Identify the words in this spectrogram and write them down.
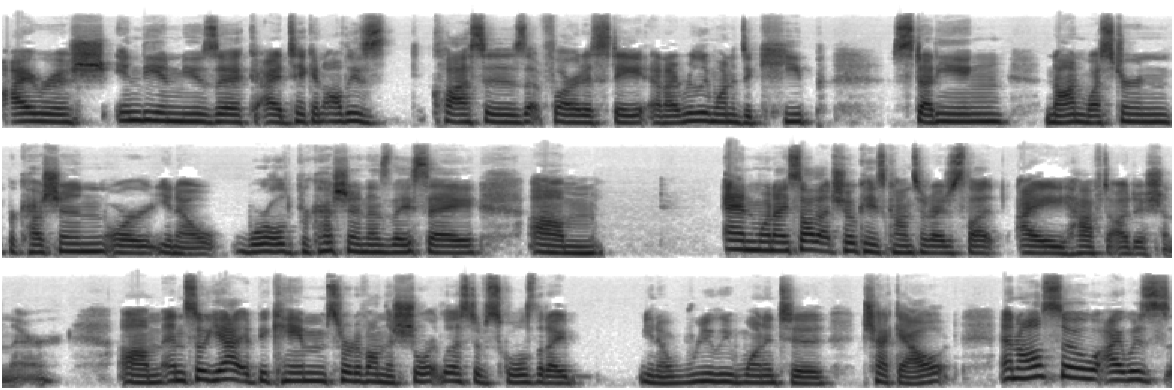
Irish, Indian music. I had taken all these classes at Florida State, and I really wanted to keep studying non-Western percussion or you know world percussion, as they say. Um, and when I saw that showcase concert, I just thought I have to audition there. Um, and so yeah, it became sort of on the short list of schools that I you know really wanted to check out. And also i was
